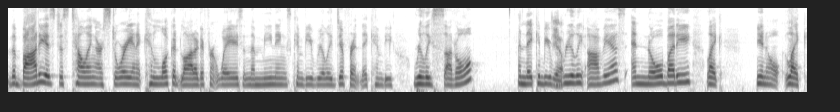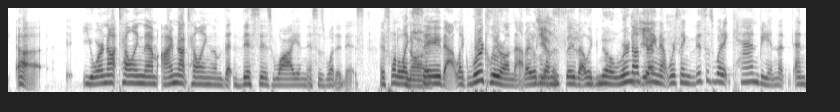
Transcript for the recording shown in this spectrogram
the body is just telling our story and it can look a lot of different ways and the meanings can be really different. They can be really subtle and they can be Yep. really obvious and nobody like you know like uh you're not telling them i'm not telling them that this is why and this is what it is i just want to like No. say that like we're clear on that i just Yeah. want to say that like no we're not Yeah. saying that we're saying this is what it can be and that and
